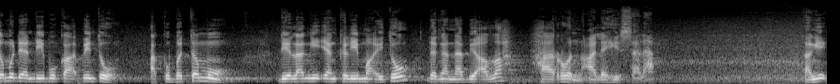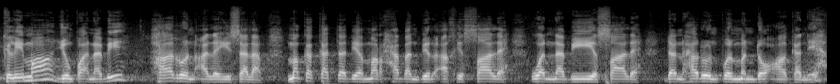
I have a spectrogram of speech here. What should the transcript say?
Kemudian dibuka pintu. Aku bertemu di langit yang kelima itu dengan Nabi Allah Harun alaihi salam. Langit kelima jumpa Nabi Harun alaihi salam. Maka kata dia marhaban bil akhi salih wan nabi salih. Dan Harun pun mendoakan dia.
